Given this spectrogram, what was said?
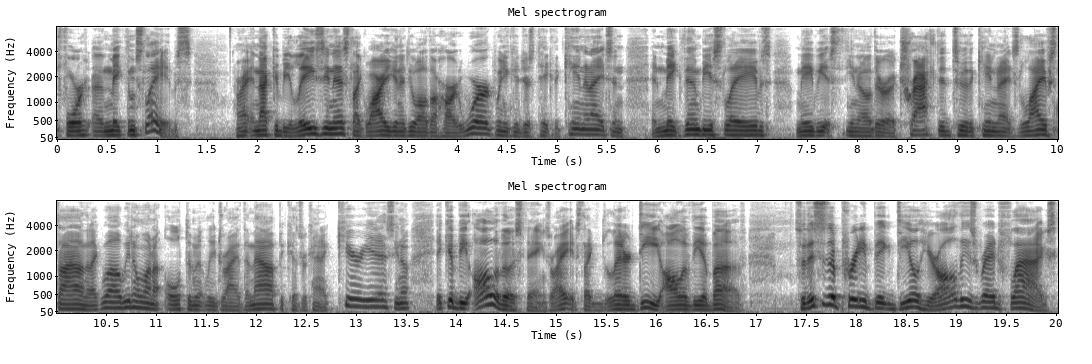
for, uh, make them slaves. Right? And that could be laziness, like why are you going to do all the hard work when you can just take the Canaanites and, and make them be slaves? Maybe it's, you know, they're attracted to the Canaanites' lifestyle and they're like, well, we don't want to ultimately drive them out because we're kind of curious, you know. It could be all of those things, right? It's like letter D, all of the above. So this is a pretty big deal here. All these red flags.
